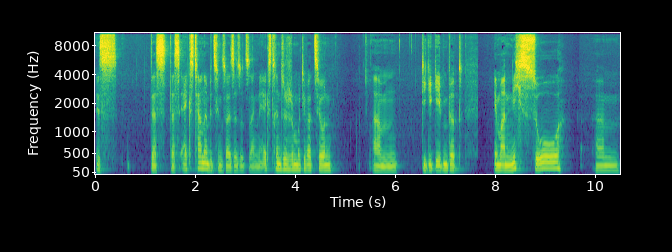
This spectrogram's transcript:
ist das, das externe beziehungsweise sozusagen eine extrinsische Motivation ähm, die gegeben wird, immer nicht so ähm,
